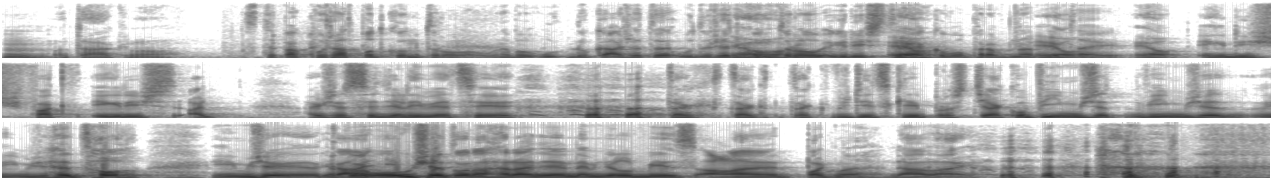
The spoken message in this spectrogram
hmm. a tak, no. Jste pak pořád pod kontrolou? Nebo dokážete udržet jo, kontrolu, i když jste jo, jako opravdu napitej? Jo, jo, i když fakt, i když, ať, a že se děli věci, tak, tak, tak vždycky prostě jako vím, že, vím, že, vím, že to, vím, že jako kámo, už je to na hraně, neměl bys, ale pojďme, dávaj.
